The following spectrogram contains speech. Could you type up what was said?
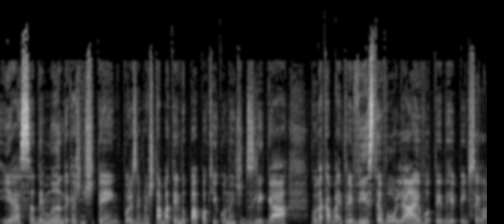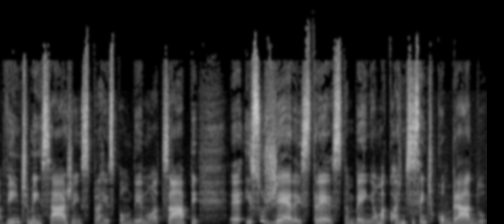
e essa demanda que a gente tem, por exemplo, a gente está batendo papo aqui, quando a gente desligar, quando acabar a entrevista, eu vou olhar, eu vou ter de repente, sei lá, 20 mensagens para responder no WhatsApp. É, isso gera estresse também? É uma, a gente se sente cobrado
